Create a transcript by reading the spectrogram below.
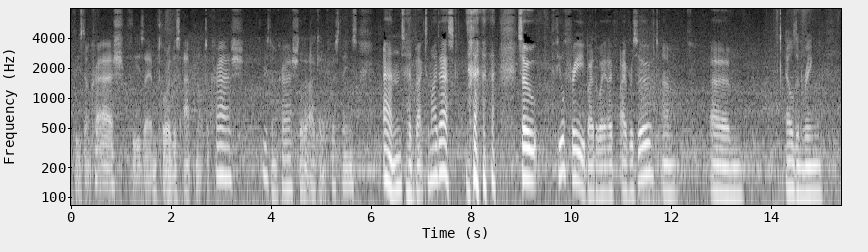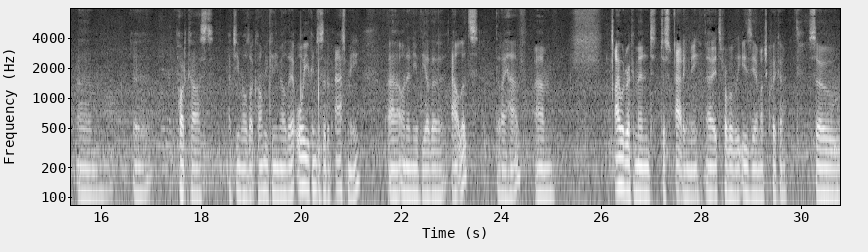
please don't crash. Please, I implore this app not to crash. Please don't crash so that I can post things and head back to my desk. so feel free, by the way, I've, I've reserved um, um, Elden Ring um, uh, podcast at gmail.com. You can email there, or you can just sort of at me uh, on any of the other outlets that I have. Um, I would recommend just adding me. Uh, it's probably easier, much quicker. So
